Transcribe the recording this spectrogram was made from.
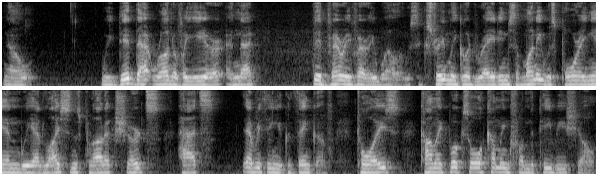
Now, we did that run of a year, and that did very, very well. It was extremely good ratings. The money was pouring in. We had licensed products, shirts, hats, everything you could think of, toys, comic books, all coming from the TV show.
